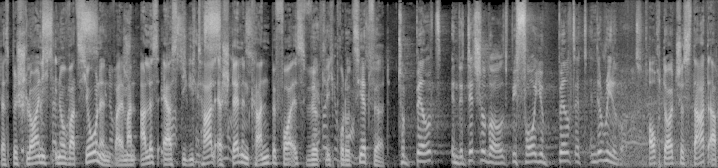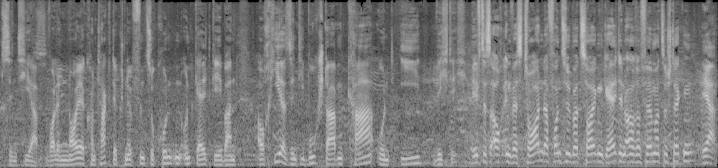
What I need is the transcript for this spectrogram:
Das beschleunigt Innovationen, weil man alles erst digital erstellen kann, bevor es wirklich produziert wird. Auch deutsche Start-ups sind hier, wollen neue Kontakte knüpfen zu Kunden und Geldgebern. Auch hier sind die Buchstaben K und I wichtig. Hilft es auch Investoren davon zu überzeugen, Geld in eure Firma zu stecken? Ja,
